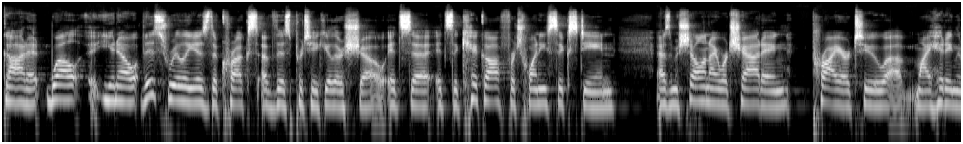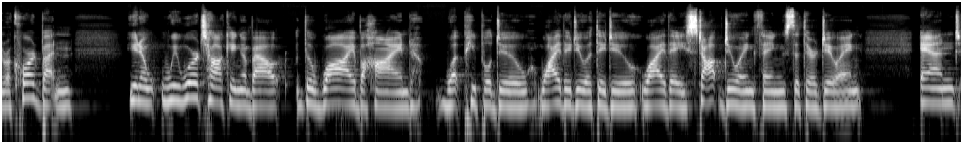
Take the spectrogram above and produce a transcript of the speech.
Got it. Well, you know, this really is the crux of this particular show. It's a it's a kickoff for 2016. As Michelle and I were chatting prior to uh, my hitting the record button, you know, we were talking about the why behind what people do, why they do what they do, why they stop doing things that they're doing. And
